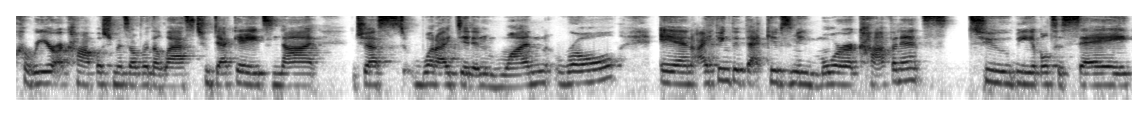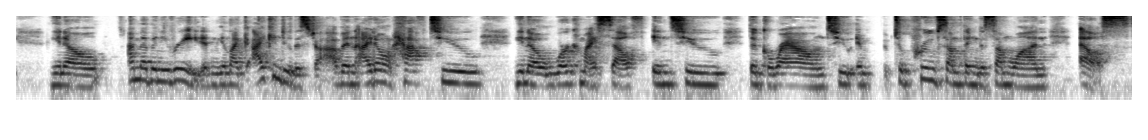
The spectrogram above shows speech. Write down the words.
career accomplishments over the last two decades, not just what I did in one role. And I think that that gives me more confidence to be able to say, you know, I'm Ebony Reed and like I can do this job and I don't have to, you know, work myself into the ground to to prove something to someone else.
